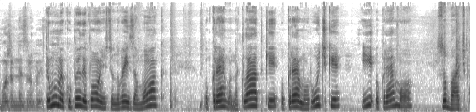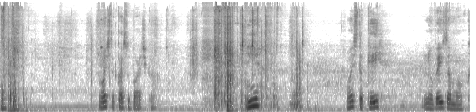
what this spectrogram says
можемо не зробити. Тому ми купили повністю новий замок, окремо накладки, окремо ручки і окремо собачку. Ось така собачка. І ось такий новий замок.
